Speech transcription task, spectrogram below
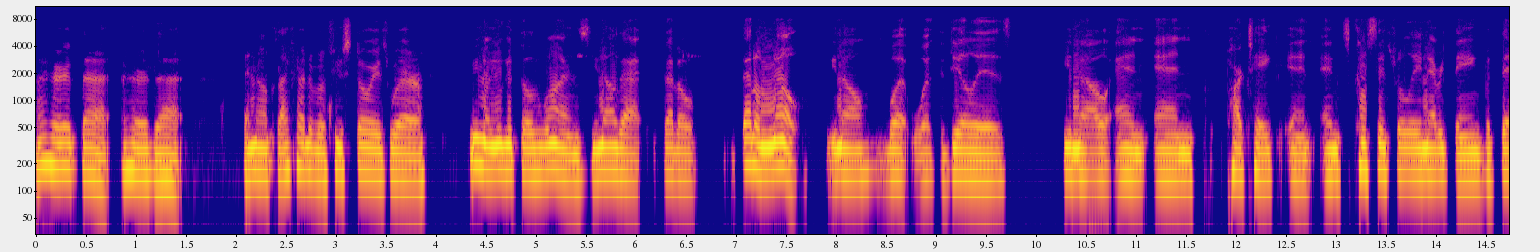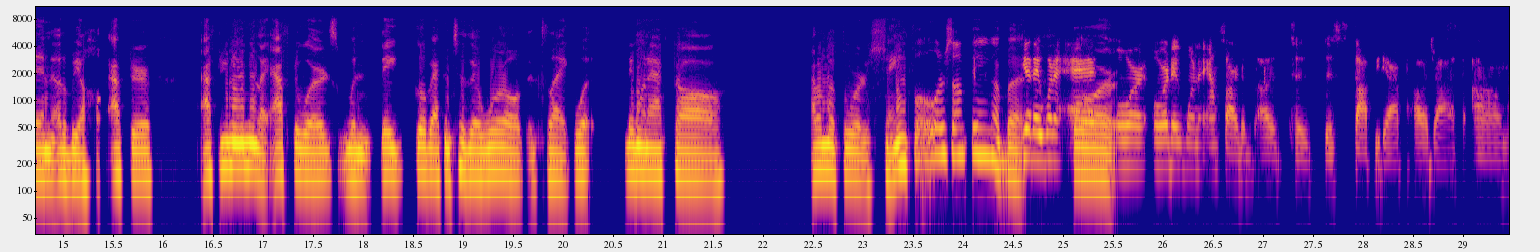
I heard that. I heard that. I know because I've heard of a few stories where, you know, you get those ones, you know, that that'll that'll know, you know, what what the deal is, you know, and and partake and and consensually and everything. But then it'll be a after after you know what I mean, like afterwards when they go back into their world, it's like what they want to act all. I don't know if the word is shameful or something, or but yeah, they want to act or or, or they want to. I'm sorry to, uh, to to stop you there. I apologize. Um,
